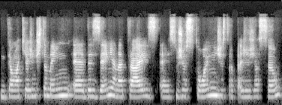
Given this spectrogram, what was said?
Então, aqui a gente também é, desenha, né, traz é, sugestões de estratégias de ação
